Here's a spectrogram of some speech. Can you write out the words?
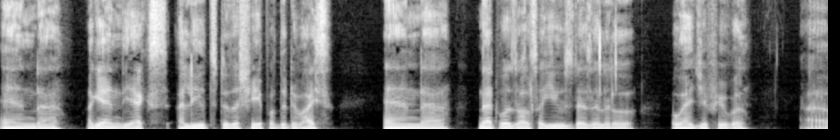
and uh, again, the X alludes to the shape of the device, and that was also used as a little wedge, if you will. Uh,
